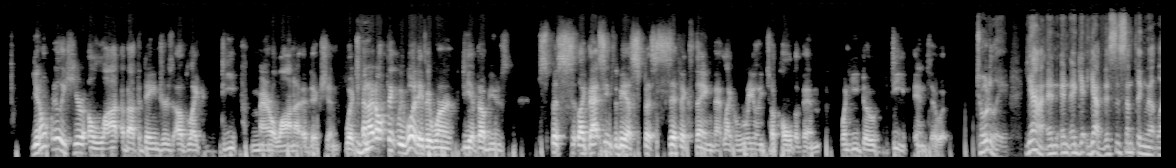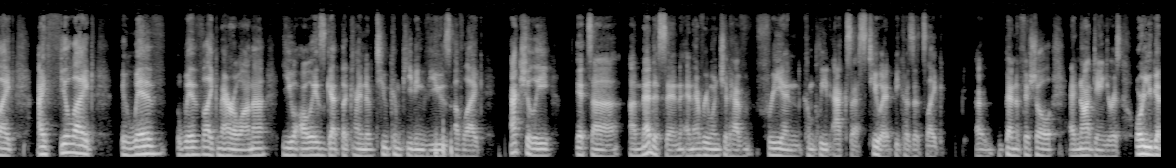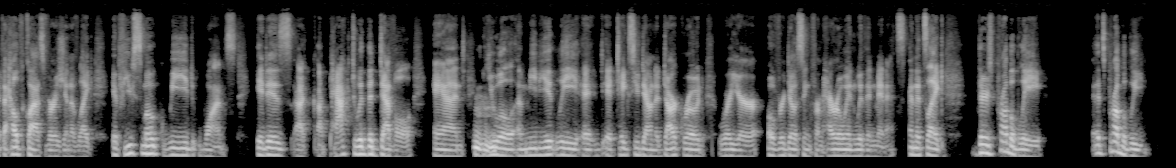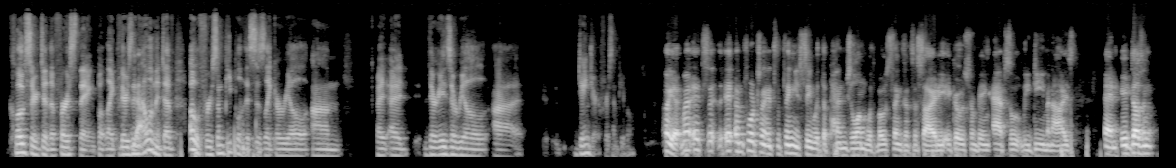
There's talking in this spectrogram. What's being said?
you don't really hear a lot about the dangers of like deep marijuana addiction, which, and I don't think we would if it weren't DFW's specific. Like that seems to be a specific thing that like really took hold of him when he dove deep into it. totally yeah and and again yeah this is something that like i feel like with with like marijuana you always get the kind of two competing views of like actually it's a, a medicine and everyone should have free and complete access to it because it's like uh, beneficial and not dangerous or you get the health class version of like if you smoke weed once it is a, a pact with the devil and Mhm. you will immediately it, it takes you down a dark road where you're overdosing from heroin within minutes and it's like there's probably it's probably closer to the first thing but like there's an Yeah. element of oh for some people this is like a real um there is a real uh danger for some people Oh yeah, but it's it, unfortunately it's the thing you see with the pendulum with most things in society. It goes from being absolutely demonized, and it doesn't.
